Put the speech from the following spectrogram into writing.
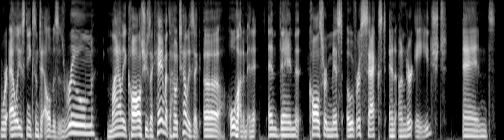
where Ellie sneaks into Elvis's room. Miley calls. She's like, "Hey, I'm at the hotel." He's like, "Uh, hold on a minute," and then calls her Miss Oversexed and Underaged. And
